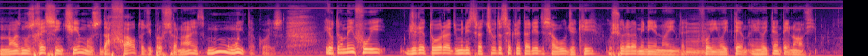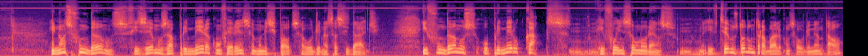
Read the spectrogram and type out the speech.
Nós nos ressentimos da falta de profissionais, muita coisa. Eu também fui diretor administrativo da Secretaria de Saúde aqui. O senhor era menino ainda, hum. foi em, 80, em 89. E nós fundamos, fizemos a primeira Conferência Municipal de Saúde nessa cidade. E fundamos o primeiro CAPS, uhum. que foi em São Lourenço. Uhum. E fizemos todo um trabalho com saúde mental,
